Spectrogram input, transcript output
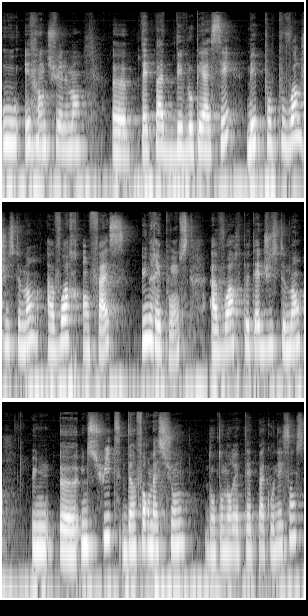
ou éventuellement euh, peut-être pas développer assez, mais pour pouvoir justement avoir en face une réponse, avoir peut-être justement une, euh, une suite d'informations dont on n'aurait peut-être pas connaissance.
